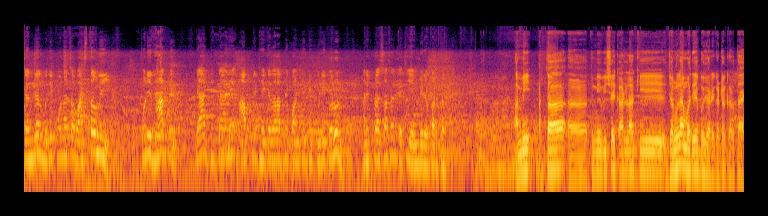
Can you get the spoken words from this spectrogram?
जंगलमध्ये कोणाचा वास्तव नाही कोणी राहत नाही त्या ठिकाणी आपले ठेकेदार आपली क्वांटिटी पुरी करून आणि प्रशासन त्याची एम बी रेकॉर्ड करते. आम्ही आत्ता तुम्ही विषय काढला की जंगलामध्ये भुयारी गटर करताय.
